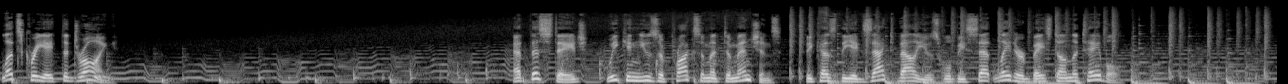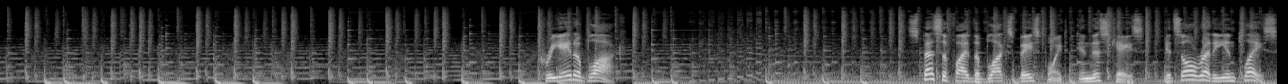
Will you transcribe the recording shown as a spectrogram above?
let's create the drawing. At this stage, we can use approximate dimensions, because the exact values will be set later based on the table. Create a block. Specify the block's base point, in this case, it's already in place.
